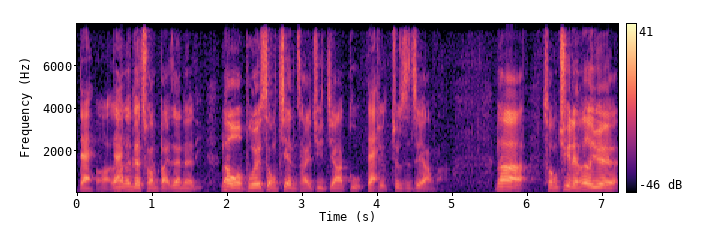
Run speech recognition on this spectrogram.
对啊，那那个船摆在那里，那我不会送建材去加固，对，就就是这样嘛。那从去年二月，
